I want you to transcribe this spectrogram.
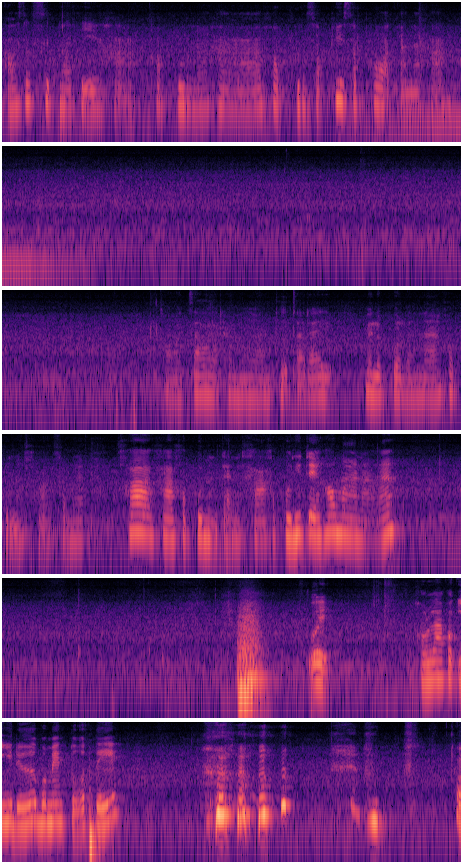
เอาสักสิบนาทีค่ะ ขอบคุณนะคะ ขอบคุณซัพพี่ซัพพอร์ตกันนะคะ อ๋อ จ้าทำงานเธอจะได้ไม่รบกวนแล้วนะ ขอบคุณนะคะสำหรับค่ะค่ะขอบคุณเหมือนกันค่ะ ขอบคุณที่เจงเข้ามานะโอ้ยเขาลากเก้าอี้เด้อบ่แมนตัวเด้เขา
